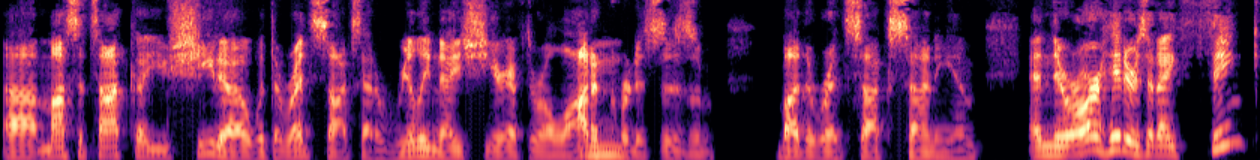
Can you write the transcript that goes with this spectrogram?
uh, Masataka Yoshida with the Red Sox had a really nice year after a lot of mm. criticism by the Red Sox signing him. And there are hitters, and I think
